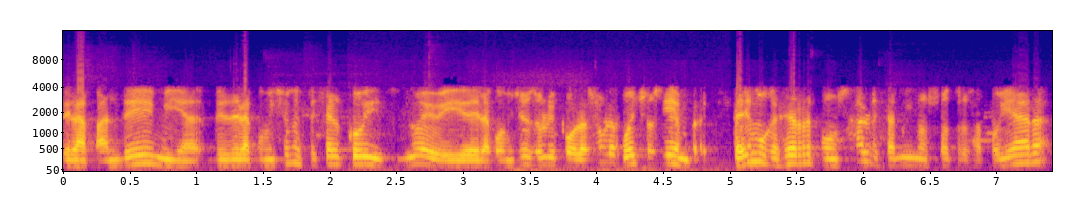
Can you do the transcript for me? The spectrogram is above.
la pandemia, desde la Comisión Especial COVID-19 y de la Comisión de Salud y Población, lo hemos hecho siempre. Tenemos que ser responsables también nosotros, apoyar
